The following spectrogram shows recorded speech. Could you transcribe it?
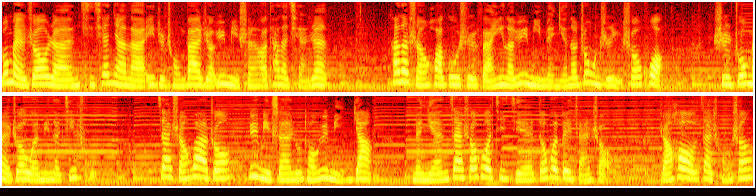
中美洲人几千年来一直崇拜着玉米神和他的前任，他的神话故事反映了玉米每年的种植与收获，是中美洲文明的基础。在神话中，玉米神如同玉米一样，每年在收获季节都会被斩首，然后再重生。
